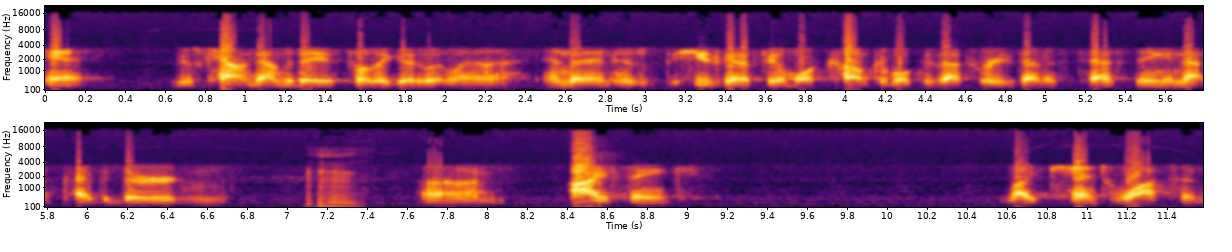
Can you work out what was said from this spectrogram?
can't just counting down the days till they go to Atlanta, and then his he's going to feel more comfortable because that's where he's done his testing and that type of dirt. And Mhm. um, I think, like Kent Watson,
